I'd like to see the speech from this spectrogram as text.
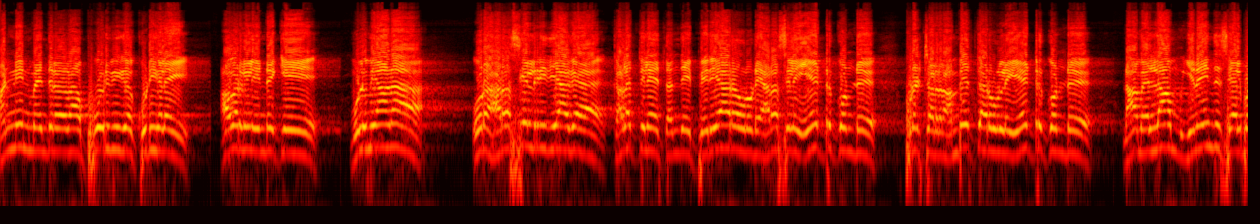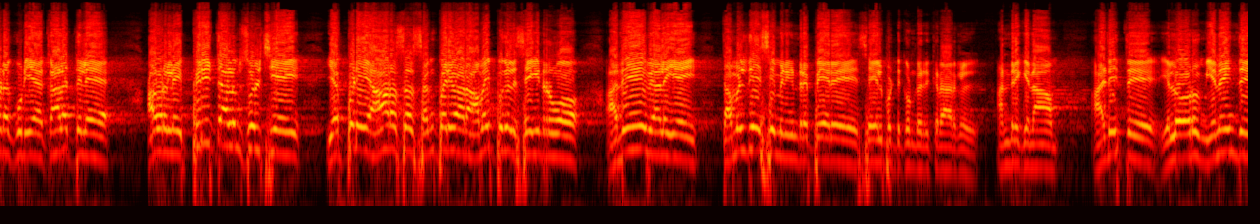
மண்ணின் மைந்திரா பூர்வீக குடிகளை அவர்கள் இன்றைக்கு முழுமையான ஒரு அரசியல் ரீதியாக களத்திலே தந்தை பெரியார் அவருடைய அரசியலை ஏற்றுக்கொண்டு புரட்சியாளர் அம்பேத்கர் அவர்களை ஏற்றுக்கொண்டு நாம் எல்லாம் இணைந்து செயல்படக்கூடிய காலத்திலே அவர்களை பிரித்தாலும் சூழ்ச்சியை எப்படி ஆர்எஸ்எஸ் சங் பரிவார அமைப்புகள் செய்கின்றவோ அதே வேலையை தமிழ் தேசியம் என்கின்ற பெயரை செயல்பட்டுக் கொண்டிருக்கிறார்கள். அன்றைக்கு நாம் அடித்து எல்லோரும் இணைந்து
